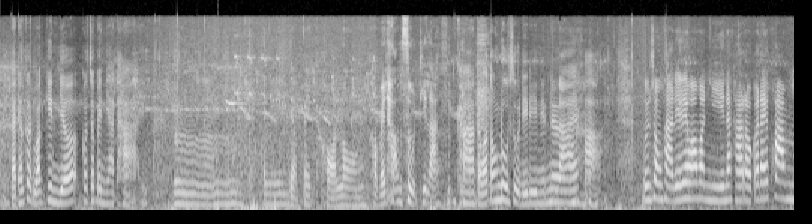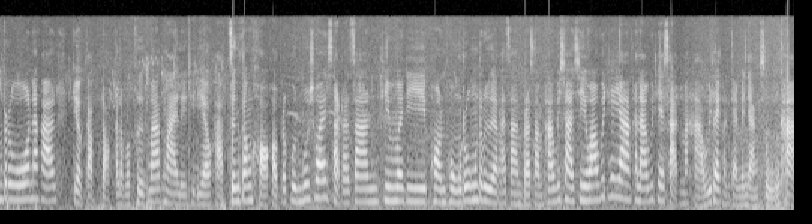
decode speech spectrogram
นๆ แต่ถ้าเกิดว่ากินเยอะก็จะเป็นยาถ่าย อืมอันนี้เดี๋ยวไปขอลองขอไปทำสูตรทีหลัง ค่ะ แต่ว่าต้องดูสูตรดีๆนิดนึงได้ค่ะ คุณผู้ชมคะเรียกได้ว่าวันนี้นะคะ เราก็ได้ความรู้นะคะ เกี่ยวกับดอกกระพึกษ์มากมายเลยทีเดียวค่ะ ซึ่งต้องขอขอบพระคุณผู้ช่วยศาสตราจารย์พิมวดีพรพงษ์รุ่งเรืองอาจารย์ประจำภาควิชาชีววิทยาคณะวิทยาศาสตร์มหาวิทยาลัยขอนแก่นเป็นอย่างสูงค่ะ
